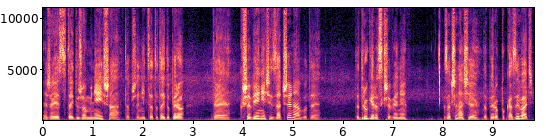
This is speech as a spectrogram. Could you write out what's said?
że jest tutaj dużo mniejsza ta pszenica. Tutaj dopiero te krzewienie się zaczyna, bo te, te drugie rozkrzewienie zaczyna się dopiero pokazywać.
